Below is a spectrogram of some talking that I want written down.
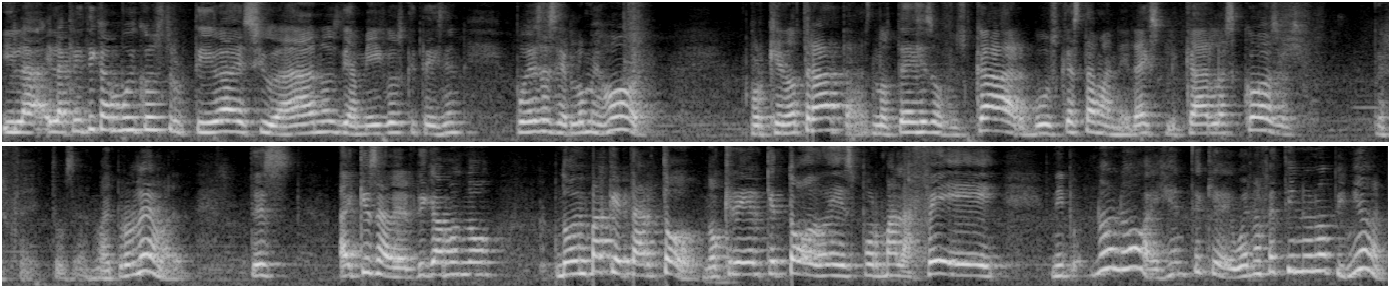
Y la, y la crítica muy constructiva de ciudadanos, de amigos que te dicen, puedes hacerlo mejor, ¿por qué no tratas? No te dejes ofuscar, busca esta manera de explicar las cosas. Perfecto, o sea, no hay problema. Entonces, hay que saber, digamos, no, no empaquetar todo, no creer que todo es por mala fe. Ni no, no, hay gente que de buena fe tiene una opinión.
